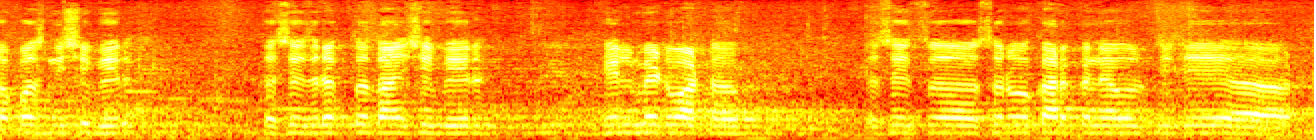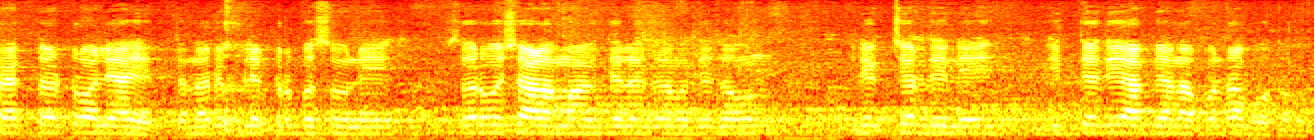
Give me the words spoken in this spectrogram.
तपासणी शिबिर तसेच रक्तदान शिबिर हेल्मेट वाटप तसेच सर्व कारखान्यावरती जे ट्रॅक्टर ट्रॉले आहेत त्यांना रिफ्लेक्टर बसवणे सर्व शाळा महाविद्यालयामध्ये जाऊन लेक्चर देणे इत्यादी अभियान आपण राबवत आहोत.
